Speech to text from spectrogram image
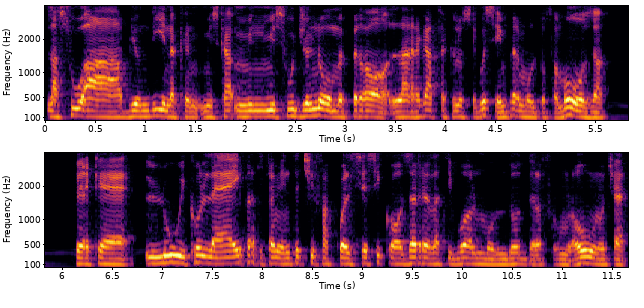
la sua biondina, che mi, sca- mi, mi sfugge il nome, però la ragazza che lo segue sempre è molto famosa, perché lui con lei praticamente ci fa qualsiasi cosa relativo al mondo della Formula 1, cioè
